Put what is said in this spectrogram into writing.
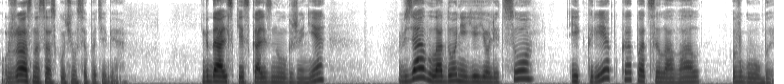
Ужасно соскучился по тебе». Гдальский скользнул к жене, взяв в ладони ее лицо и крепко поцеловал в губы,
